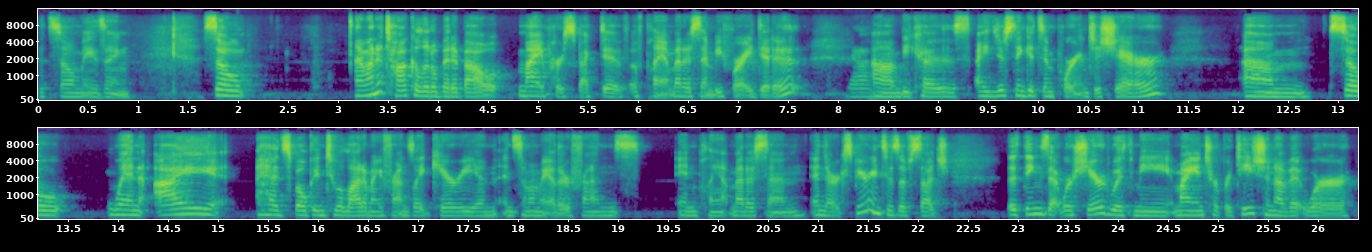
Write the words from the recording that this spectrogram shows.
That's so amazing. So, I want to talk a little bit about my perspective of plant medicine before I did it, yeah. um, because I just think it's important to share. Um, so when I had spoken to a lot of my friends, like Kari and, and some of my other friends in plant medicine and their experiences of such, the things that were shared with me, my interpretation of it were,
